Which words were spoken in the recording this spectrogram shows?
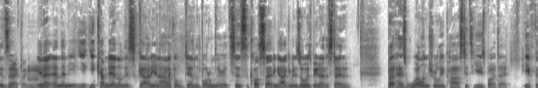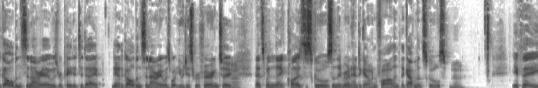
Exactly. Mm. You know, and then you, you come down on this Guardian article down the bottom there. It says the cost saving argument has always been overstated but has well and truly passed its use by date. If the Goulburn scenario was repeated today, now the Goulburn scenario was what you were just referring to. Mm. That's when they closed the schools and everyone had to go and file into the government schools. Mm. If the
